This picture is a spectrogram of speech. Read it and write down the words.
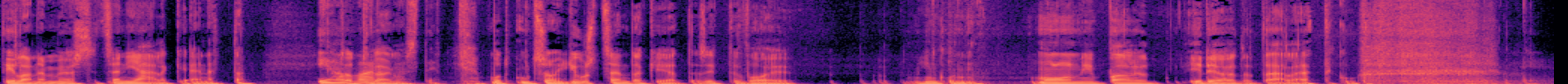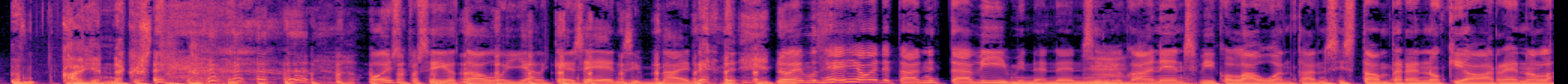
tilanne myös sit sen jälkeen. Että Ihan varmasti. Mutta mut se on just sen takia, että sitten voi, niin kun, mulla on niin paljon ideoita täällä, että kun kaiken näköistä. Oispa se jo tauon jälkeen se ensimmäinen. No ei, mutta hei, hoidetaan nyt tämä viimeinen ensin, mm. joka on ensi viikon lauantaina, siis Tampereen Nokia-areenalla.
